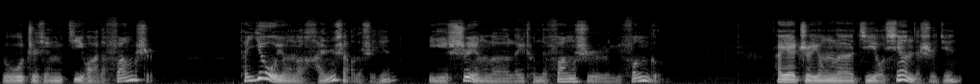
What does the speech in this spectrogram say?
如执行计划的方式；他又用了很少的时间，已适应了雷纯的方式与风格。他也只用了极有限的时间，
